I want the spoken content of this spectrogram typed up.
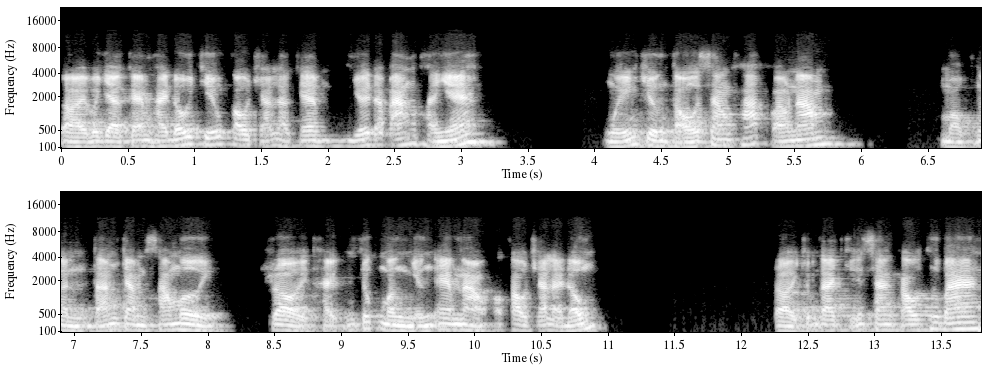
Rồi, bây giờ các em hãy đối chiếu câu trả lời các em với đáp án của thầy nhé. Nguyễn Trường Tộ sang Pháp vào năm 1860 rồi, thầy cũng chúc mừng những em nào có câu trả lời đúng. Rồi, chúng ta chuyển sang câu thứ ba.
